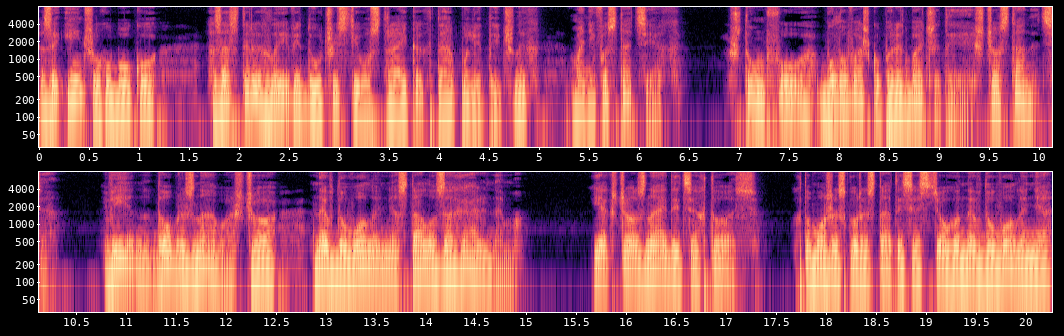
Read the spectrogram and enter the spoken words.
З іншого боку, застерегли від участі у страйках та політичних маніфестаціях. Штумфу було важко передбачити, що станеться. Він добре знав, що невдоволення стало загальним. Якщо знайдеться хтось, хто може скористатися з цього невдоволення,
